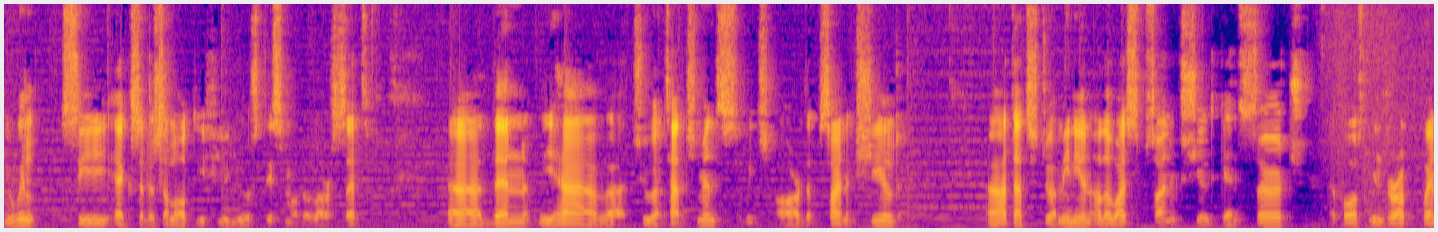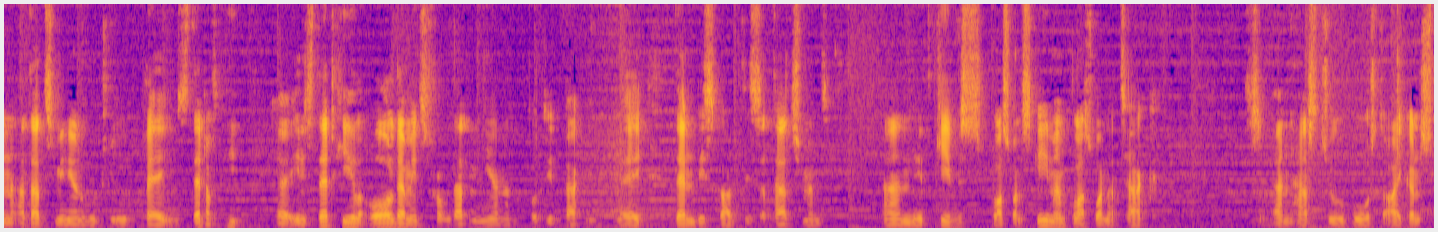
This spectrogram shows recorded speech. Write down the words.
you will see Exodus a lot if you use this modular set. Uh, then we have uh, two attachments which are the Psionic Shield uh, attached to a minion otherwise Psionic Shield can search. A forced interrupt when attached minion would leave play instead of uh, instead heal all damage from that minion and put it back into play, then discard this attachment. And it gives plus one scheme and plus one attack and has two boost icons.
